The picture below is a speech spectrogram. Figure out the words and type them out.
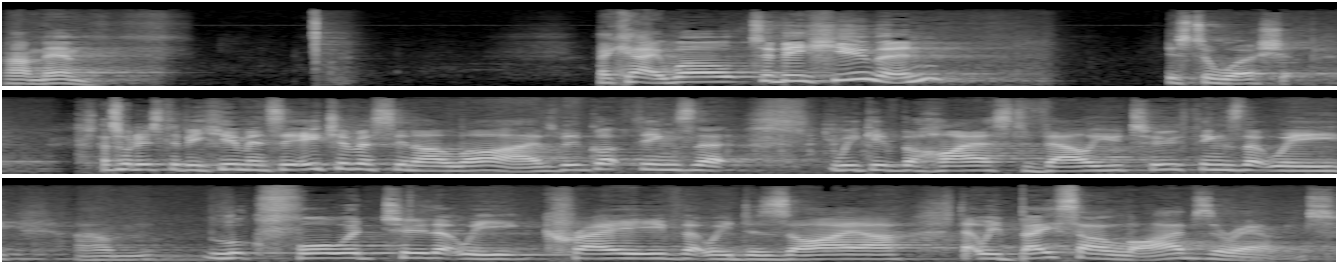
Amen. Okay, well, to be human is to worship. That's what it is to be human. See, each of us in our lives, we've got things that we give the highest value to, things that we um, look forward to, that we crave, that we desire, that we base our lives around.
